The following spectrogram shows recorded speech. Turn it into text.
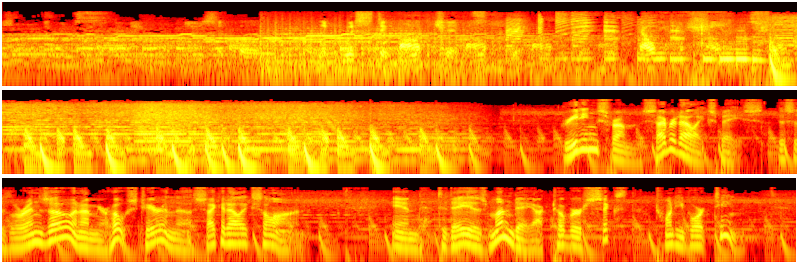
musical linguistic objects. Greetings from Cyberdelic Space. This is Lorenzo, and I'm your host here in the Psychedelic Salon. And today is Monday, October 6th, 2014.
